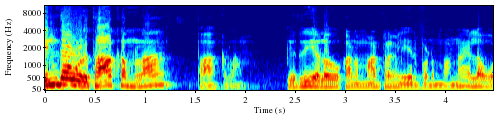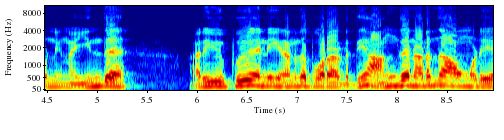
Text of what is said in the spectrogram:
இந்த ஒரு தாக்கம்லாம் பார்க்கலாம். பெரிய அளவுக்கான மாற்றங்கள் ஏற்படுமானா எல்லாம் ஒன்றுங்கண்ணா நான் இந்த அறிவிப்பு இன்றைக்கி நடந்த போராட்டத்தையும் அங்கே நடந்த அவங்களுடைய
